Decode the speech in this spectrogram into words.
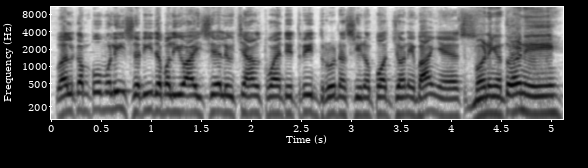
Welcome po muli sa DWICLU Channel 23. Drew na sino po, John Ibanez. Good morning, attorney.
